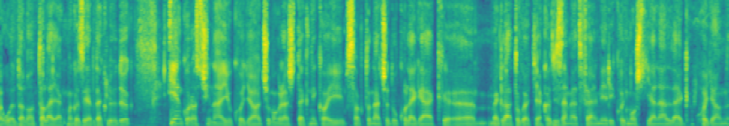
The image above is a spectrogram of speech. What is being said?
oldalon találják meg az érdeklődők. Ilyenkor azt csináljuk, hogy a csomagolás technikai szaktanácsadó kollégák meglátogatják az üzemet, felmérik, hogy most jelenleg hogyan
